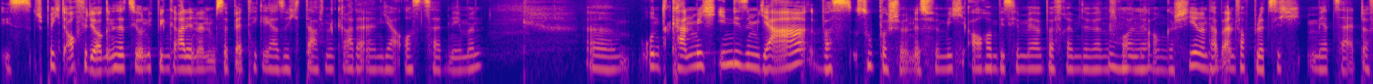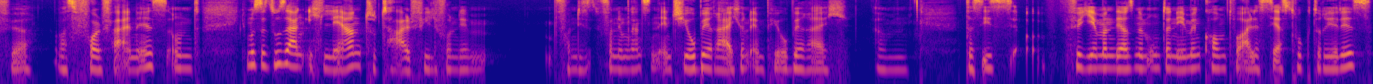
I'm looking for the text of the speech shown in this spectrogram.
ist, spricht auch für die Organisation, ich bin gerade in einem Sabbatical, also ich darf mir gerade ein Jahr Auszeit nehmen ähm, und kann mich in diesem Jahr, was super schön ist für mich, auch ein bisschen mehr bei Fremde werden Freunde mhm. engagieren und habe einfach plötzlich mehr Zeit dafür, was voll fein ist. Und ich muss dazu sagen, ich lerne total viel von dem, von, die, von dem ganzen NGO-Bereich und MPO-Bereich das ist für jemanden, der aus einem Unternehmen kommt, wo alles sehr strukturiert ist,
